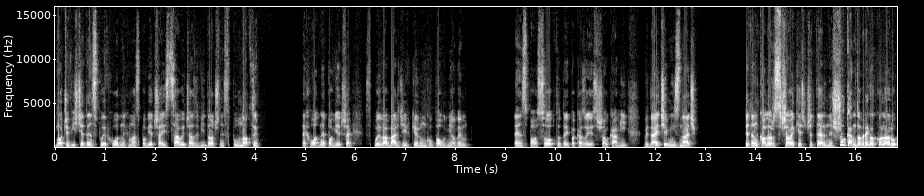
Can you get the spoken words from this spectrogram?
bo oczywiście ten spływ chłodnych mas powietrza jest cały czas widoczny z północy. Te chłodne powietrze spływa bardziej w kierunku południowym. W ten sposób, tutaj pokazuję strzałkami. Wydajcie mi znać, czy ten kolor strzałek jest czytelny. Szukam dobrego koloru,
